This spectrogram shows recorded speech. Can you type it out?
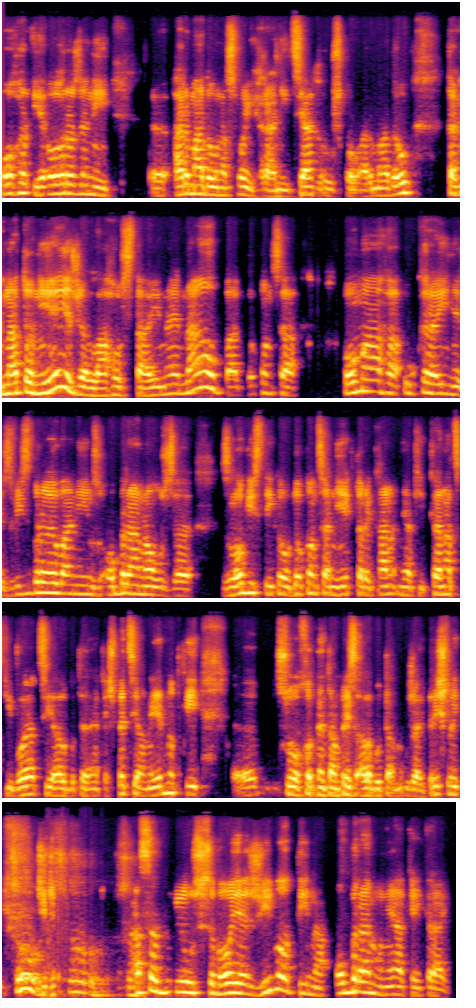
ohr- je ohrozený armádou na svojich hraniciach, rúskou armádou, tak na to nie je, že lahostajné, naopak dokonca pomáha Ukrajine s vyzbrojovaním, s obranou, s, s logistikou, dokonca niektoré kan, nejakí kanadskí vojaci alebo teda nejaké špeciálne jednotky e, sú ochotné tam prísť, alebo tam už aj prišli. Čiže nasadujú svoje životy na obranu nejakej krajiny.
